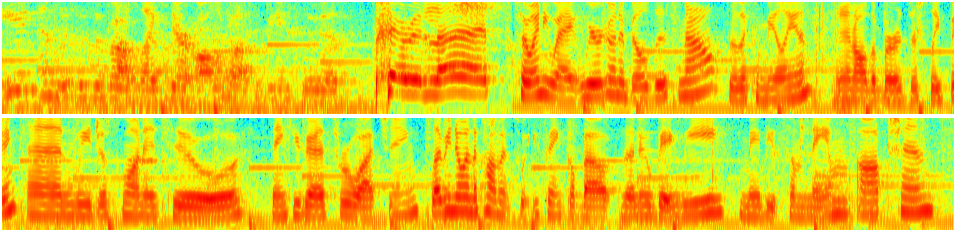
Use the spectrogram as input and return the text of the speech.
eat, and this is about like they're all about to be included. Parrot life. So anyway, we're gonna build this now for the chameleon, and all the birds are sleeping. And we just wanted to thank you guys for watching. Let me know in the comments what you think about the new baby. Maybe some name options.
